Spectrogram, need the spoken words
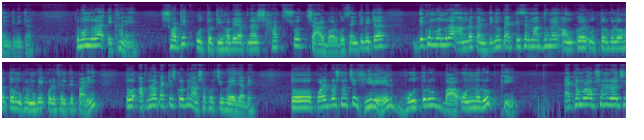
সেন্টিমিটার। তো বন্ধুরা, এখানে সঠিক উত্তরটি হবে আপনার সাতশো চার বর্গ সেন্টিমিটার। দেখুন বন্ধুরা, আমরা কন্টিনিউ প্র্যাকটিসের মাধ্যমে অঙ্কের উত্তরগুলো হয়তো মুখে মুখেই করে ফেলতে পারি। তো আপনারাও প্র্যাকটিস করবেন, আশা করছি হয়ে যাবে। তো পরের প্রশ্ন হচ্ছে, হীরের ভৌতরূপ বা অন্য রূপ কী? এক নম্বর অপশানে রয়েছে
